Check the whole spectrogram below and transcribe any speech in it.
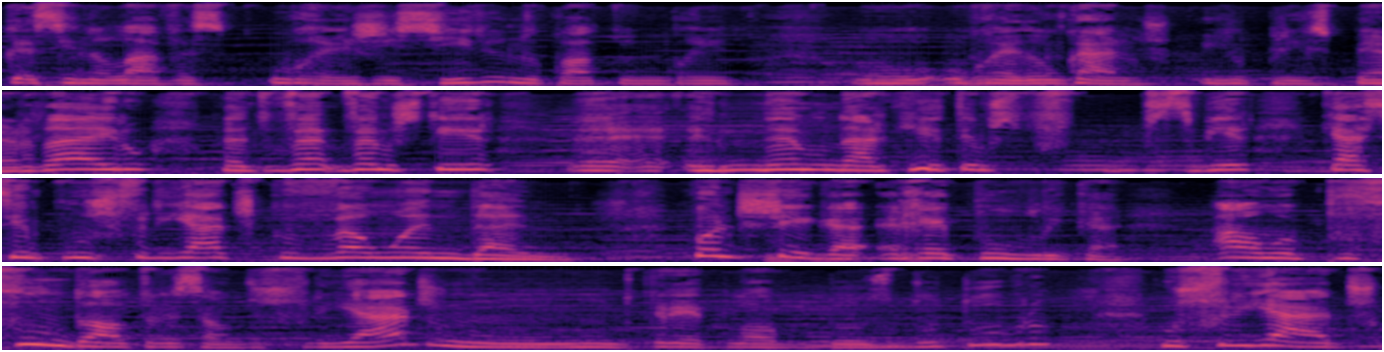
porque assinalava-se o regicídio, no qual tinha morrido o, o, rei Dom Carlos e o príncipe herdeiro. Portanto, vamos ter, uh, na monarquia, temos de perceber que há sempre uns feriados que vão andando. Quando chega a República, há uma profunda alteração dos feriados, num, num decreto logo de 12 de outubro. Os feriados,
